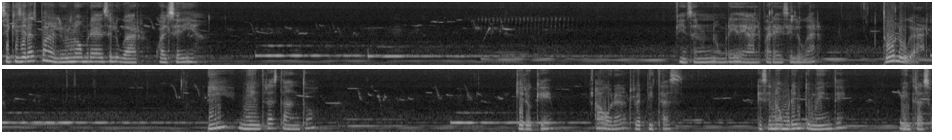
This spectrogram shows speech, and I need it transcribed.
Si quisieras ponerle un nombre a ese lugar, ¿cuál sería? Piensa en un nombre ideal para ese lugar, tu lugar. Y mientras tanto, quiero que ahora repitas ese nombre en tu mente mientras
